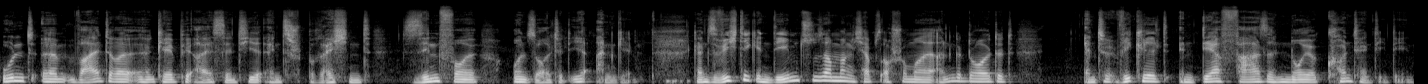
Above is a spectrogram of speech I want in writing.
und ähm, weitere äh, KPIs sind hier entsprechend sinnvoll und solltet ihr angehen. Ganz wichtig in dem Zusammenhang, ich habe es auch schon mal angedeutet, entwickelt in der Phase neue Content-Ideen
